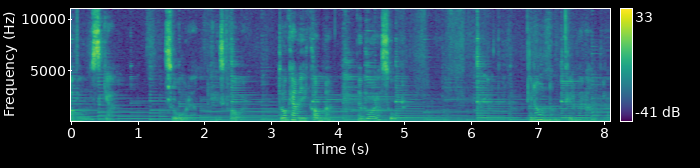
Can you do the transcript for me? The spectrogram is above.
av ondska såren finns kvar. Då kan vi komma med våra sår till honom och till varandra.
